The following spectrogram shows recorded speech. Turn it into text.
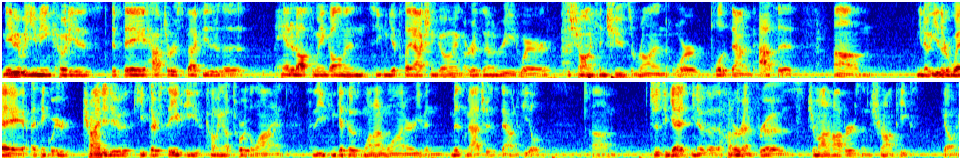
maybe what you mean, Cody, is if they have to respect either the hand it off to Wayne Gallman so you can get play action going, or a zone read where Deshaun can choose to run or pull it down and pass it. Um, you know, either way, I think what you're trying to do is keep their safeties coming up toward the line so that you can get those one-on-one or even mismatches downfield. Um, just to get you know the Hunter Renfrow's, Germone Hoppers, and Charone Peakes going.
